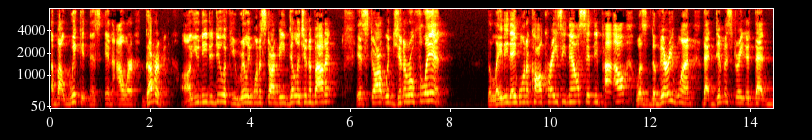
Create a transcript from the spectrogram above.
about wickedness in our government. All you need to do if you really want to start being diligent about it is start with General Flynn. The lady they want to call crazy now, Sidney Powell, was the very one that demonstrated that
